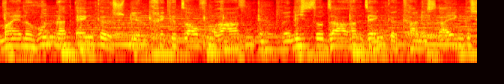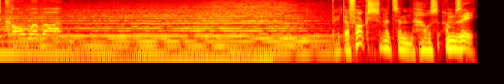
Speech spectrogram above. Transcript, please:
Meine hundert Enkel spielen Cricket auf dem Rasen. Wenn ich so daran denke, kann ich's eigentlich kaum erwarten. Peter Fox met zijn Haus am See.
